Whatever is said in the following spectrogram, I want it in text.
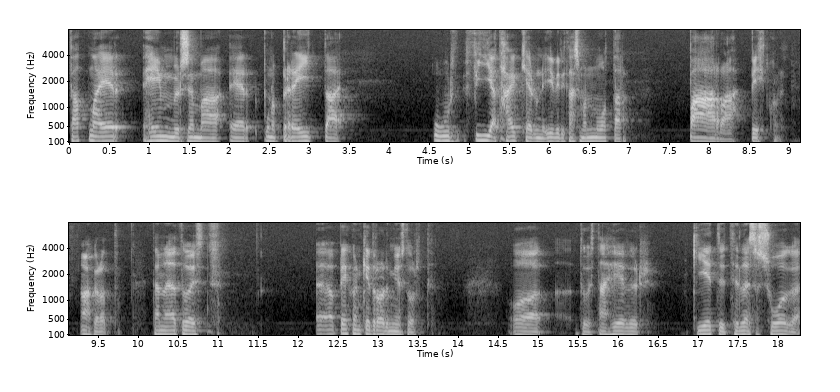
þarna er heimur sem að er búin að breyta úr fiat hægkerfunu yfir í það sem hann notar bara bitcoin. Akkurat. Þannig að þú veist eh, Bitcoin getur orðið mjög stórt. Og þú veist, það hefur getur til þess að soga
